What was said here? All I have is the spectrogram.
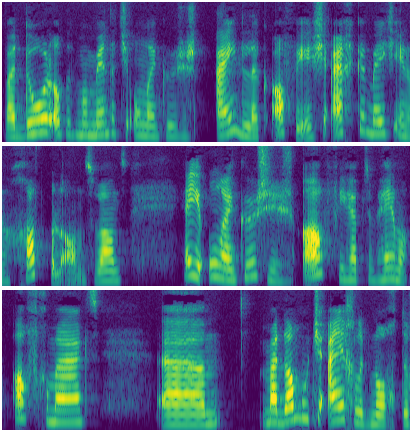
Waardoor op het moment dat je online cursus eindelijk af is, je eigenlijk een beetje in een gat belandt. Want je online cursus is af, je hebt hem helemaal afgemaakt. Um, maar dan moet je eigenlijk nog de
